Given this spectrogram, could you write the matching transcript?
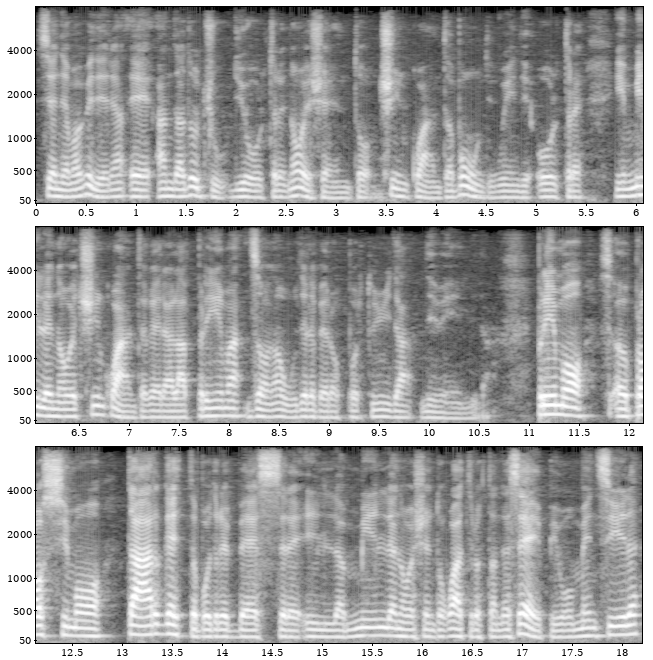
se andiamo a vedere è andato giù di oltre 950 punti quindi oltre i 1950 che era la prima zona utile per opportunità di vendita primo eh, prossimo target potrebbe essere il 1904,86 pivot mensile.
